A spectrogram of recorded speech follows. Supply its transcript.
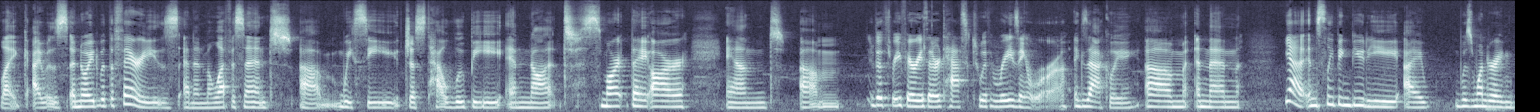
like I was annoyed with the fairies, and in Maleficent, um, we see just how loopy and not smart they are, and um, The three fairies that are tasked with raising Aurora. exactly. Um, and then, yeah, in Sleeping Beauty, I was wondering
